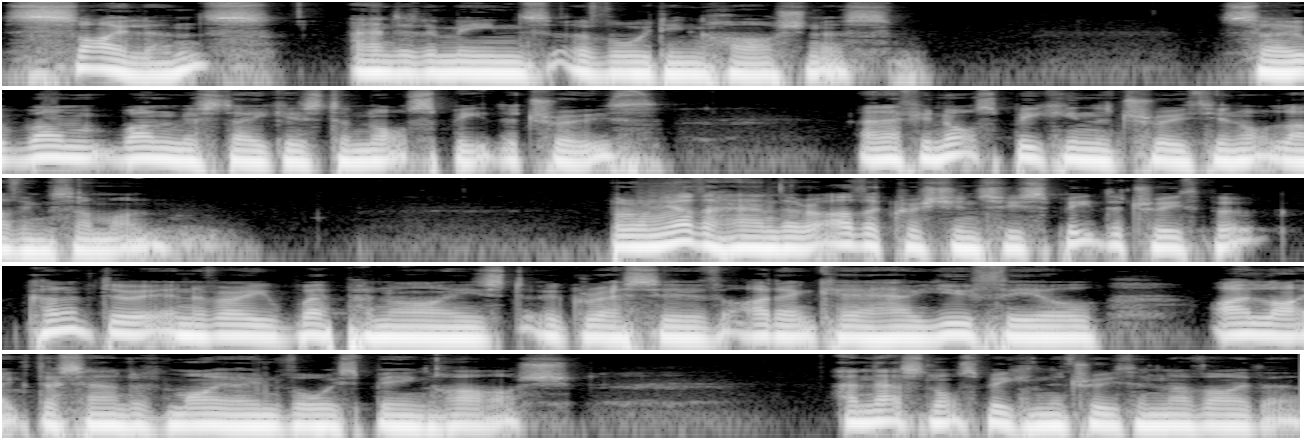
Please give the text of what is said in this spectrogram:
silence and it means avoiding harshness. So one one mistake is to not speak the truth, and if you're not speaking the truth, you're not loving someone. But on the other hand, there are other Christians who speak the truth but kind of do it in a very weaponized, aggressive, I don't care how you feel, I like the sound of my own voice being harsh. And that's not speaking the truth in love either.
